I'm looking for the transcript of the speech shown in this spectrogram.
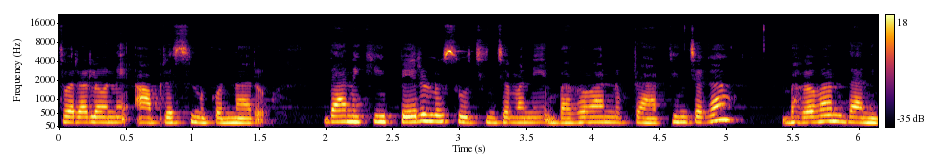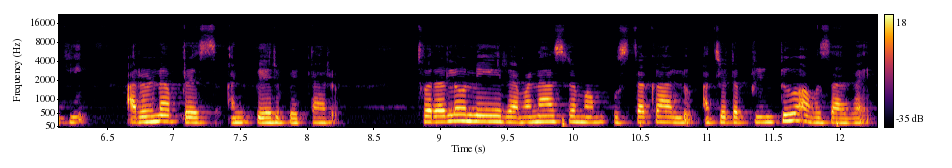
త్వరలోనే ఆ ప్రెస్ను కొన్నారు. దానికి పేరును సూచించమని భగవాన్ను ప్రార్థించగా భగవాన్ దానికి అరుణ ప్రెస్ అని పేరు పెట్టారు. త్వరలోనే రమణాశ్రమం పుస్తకాలు అచ్చట ప్రింటు అవసాగాయి.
